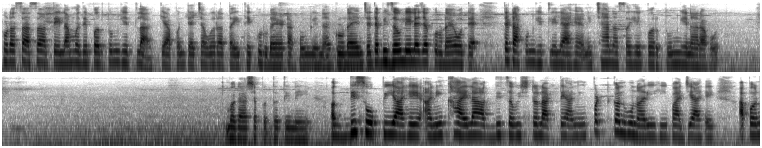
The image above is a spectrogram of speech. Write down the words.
थोडासा असा तेलामध्ये परतून घेतला की आपण त्याच्यावर आता इथे कुरडया टाकून घेणार. कुरडयांच्या त्या भिजवलेल्या ज्या कुरडया होत्या त्या टाकून घेतलेल्या आहे आणि छान असं हे परतून घेणार आहोत. बघा अशा पद्धतीने अगदी सोपी आहे आणि खायला अगदी चविष्ट लागते आणि पटकन होणारी ही भाजी आहे. आपण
